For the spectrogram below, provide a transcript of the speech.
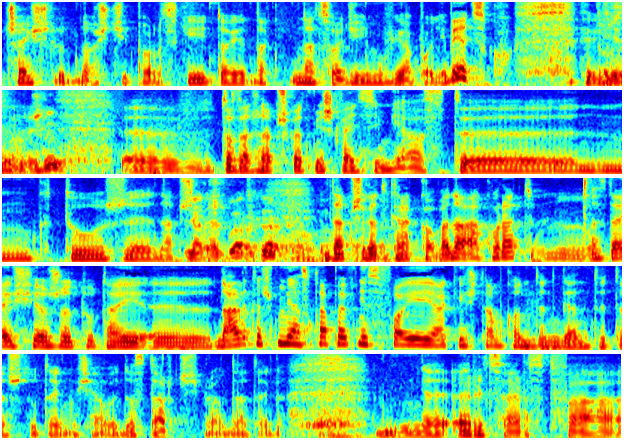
część ludności polskiej to jednak na co dzień mówiła po niemiecku. To znaczy? E, To znaczy na przykład mieszkańcy miast, e, którzy na Na przykład... przykład Krakowa. Na przykład Krakowa. No akurat mm, zdaje się, że tutaj, y, no ale też miasta pewnie swoje jakieś tam kontyngenty też tutaj musiały dostarczyć, prawda, tego mm, rycerstwa,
